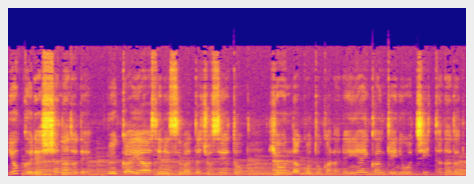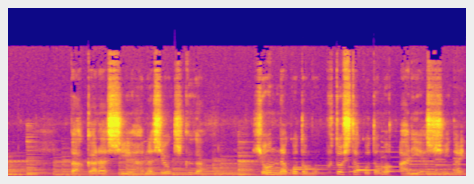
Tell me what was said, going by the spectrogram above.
よく列車などで向かい合わせに座った女性とひょんなことから恋愛関係に陥ったなどとバカらしい話を聞くがひょんなこともふとしたこともありやしない。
